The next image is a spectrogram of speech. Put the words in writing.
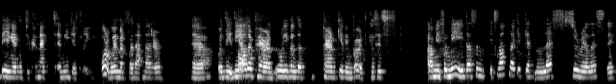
being able to connect immediately, or women for that matter, uh, or the, the oh. other parent, or even the parent giving birth, because it's I mean, for me, it doesn't. It's not like it gets less surrealistic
